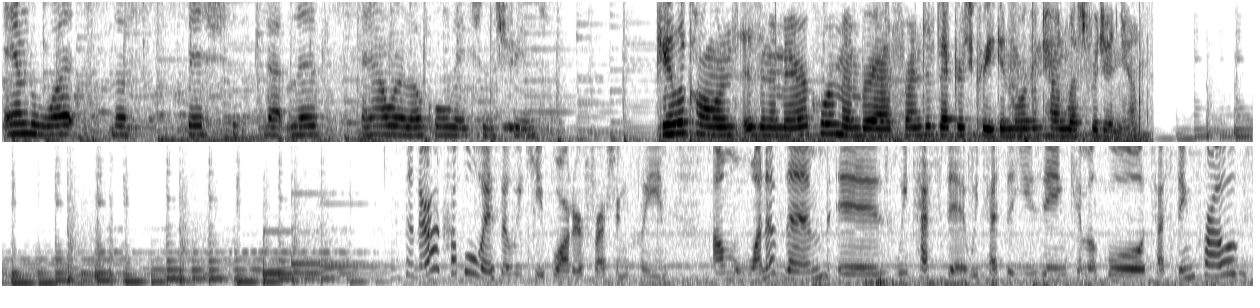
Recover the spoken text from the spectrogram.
and what the fish that live in our local lakes and streams. Michaela Collins is an AmeriCorps member at Friends of Deckers Creek in Morgantown, West Virginia. So there are a couple ways that we keep water fresh and clean. Um, one of them is we test it. We test it using chemical testing probes,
